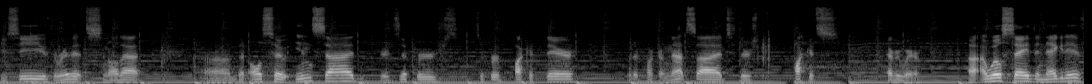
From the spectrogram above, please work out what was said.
you see with the rivets and all that, um, but also inside, there's zippers, zipper pocket there, another pocket on that side, so there's pockets everywhere. Uh, I will say the negative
